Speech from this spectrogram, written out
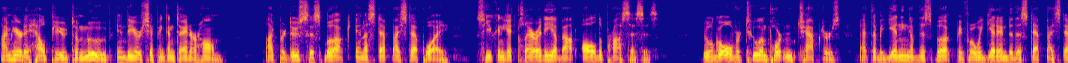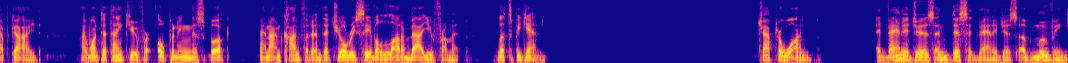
I'm here to help you to move into your shipping container home. I produce this book in a step by step way so you can get clarity about all the processes. We will go over two important chapters at the beginning of this book before we get into the step by step guide. I want to thank you for opening this book, and I'm confident that you'll receive a lot of value from it. Let's begin. Chapter 1 Advantages and Disadvantages of Moving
